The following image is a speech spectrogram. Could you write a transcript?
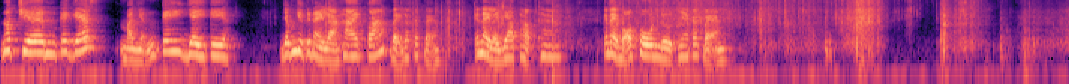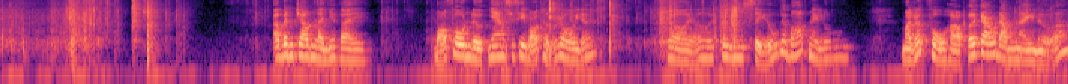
nó trên cái gas mà những cái dây kia. Giống như cái này là hai class vậy đó các bạn. Cái này là da thật ha. Cái này bỏ phôn được nha các bạn. Ở bên trong là như vậy. Bỏ phôn được nha cc bỏ thử rồi đó trời ơi, cưng xỉu cái bóp này luôn. Mà rất phù hợp với cái áo đầm này nữa.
